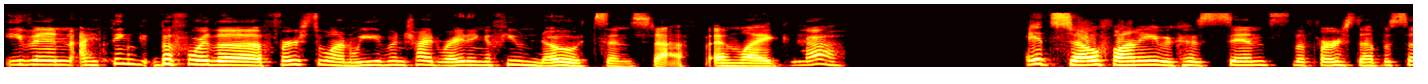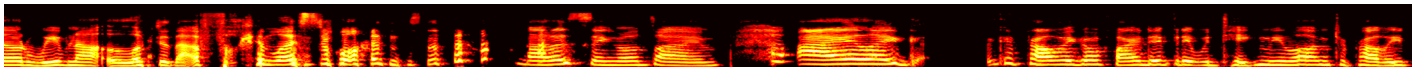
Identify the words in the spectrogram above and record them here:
even I think before the first one, we even tried writing a few notes and stuff, and like Yeah. it's so funny because since the first episode, we've not looked at that fucking list once. Not a single time. I like could probably go find it, but it would take me long to probably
